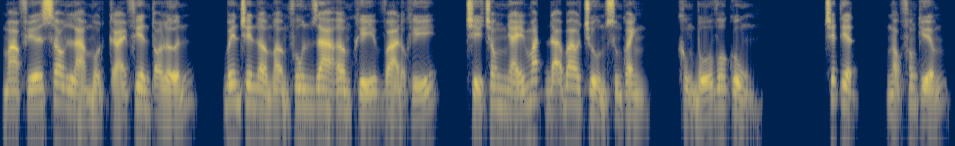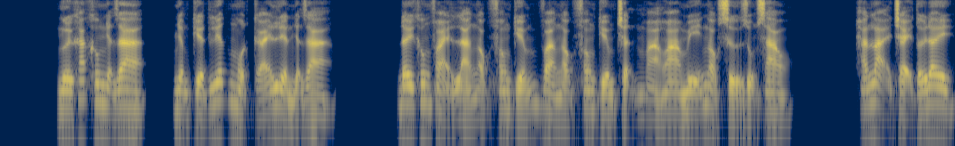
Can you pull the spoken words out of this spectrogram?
Mà phía sau là một cái phiên to lớn, bên trên ầm ầm phun ra âm khí và độc khí, chỉ trong nháy mắt đã bao trùm xung quanh, khủng bố vô cùng. Chết tiệt, Ngọc Phong kiếm. Người khác không nhận ra, Nhậm Kiệt liếc một cái liền nhận ra. Đây không phải là Ngọc Phong kiếm và Ngọc Phong kiếm trận mà Hoa Mỹ Ngọc sử dụng sao? Hắn lại chạy tới đây,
